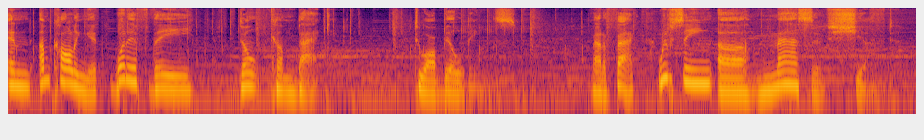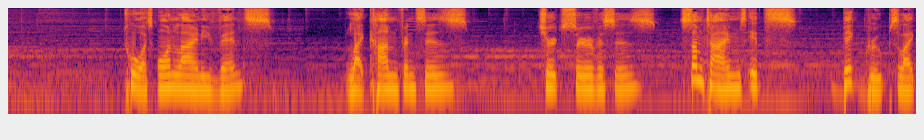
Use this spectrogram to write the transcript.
And I'm calling it What If They Don't Come Back to Our Buildings? Matter of fact, we've seen a massive shift towards online events like conferences, church services, Sometimes it's big groups like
